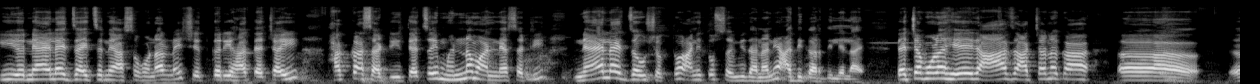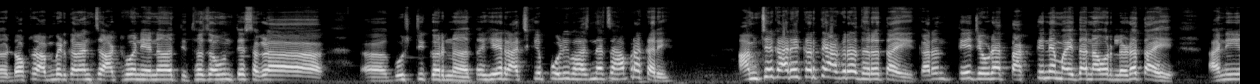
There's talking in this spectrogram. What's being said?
की न्यायालयात जायचं नाही असं होणार नाही. शेतकरी हा त्याच्याही हक्कासाठी त्याचंही म्हणणं मांडण्यासाठी न्यायालयात जाऊ शकतो आणि तो संविधानाने अधिकार दिलेला आहे. त्याच्यामुळं हे आज अचानक डॉक्टर आंबेडकरांचं आठवण येणं तिथं जाऊन ते सगळा गोष्टी करणं तर हे राजकीय पोळी भाजण्याचा हा प्रकार आहे. आमचे कार्यकर्ते आग्रह धरत आहे कारण ते जेवढ्या ताकदीने मैदानावर लढत आहे आणि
